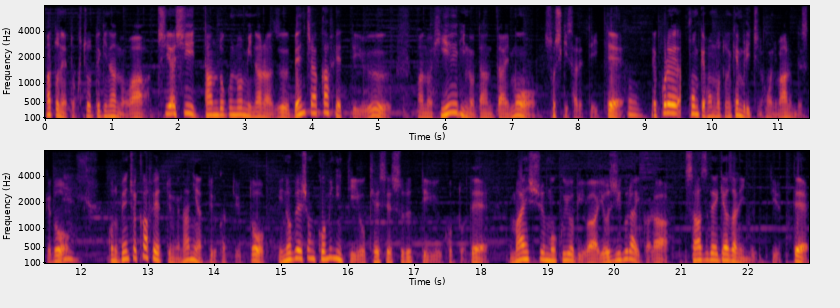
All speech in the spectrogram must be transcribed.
うん。あとね、特徴的なのは、CIC 単独のみならず、ベンチャーカフェっていう、あの、非営利の団体も組織されていて、ほうで、これ、本家本元のケンブリッジの方にもあるんですけど、えこのベンチャーカフェっていうのが何やってるかっていうと、イノベーションコミュニティを形成するっていうことで、毎週木曜日は4時ぐらいから、サーズデーギャザリングって言って、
